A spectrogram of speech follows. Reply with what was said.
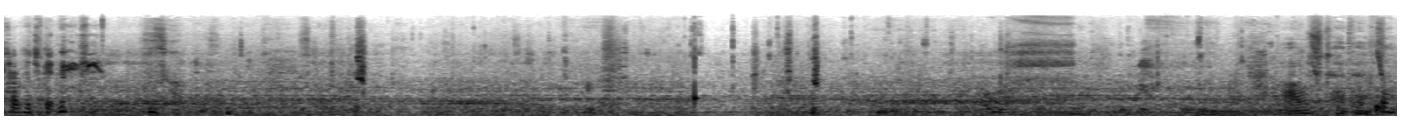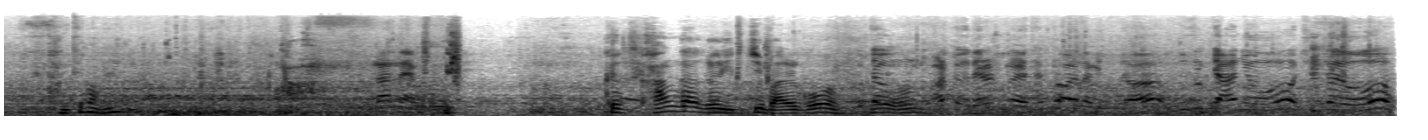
팔 아파 죽겠네. 아우, 잘 됐다. 감기만 해. 났네, 우리. 그 감각을 잊지 말고. 말투가 내릴 순간에 택도 가야 진짜. 웃을 게 아니오, 진짜요.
